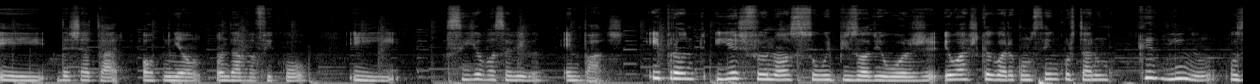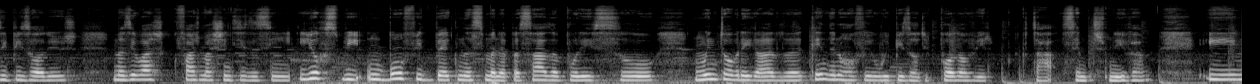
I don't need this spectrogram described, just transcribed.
e deixar estar a opinião onde ela ficou e seguir a vossa vida em paz. E pronto, e este foi o nosso episódio hoje. Eu acho que agora comecei a encurtar um bocadinho os episódios, mas eu acho que faz mais sentido assim. E eu recebi um bom feedback na semana passada, por isso, muito obrigada. Quem ainda não ouviu o episódio pode ouvir, está sempre disponível. E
